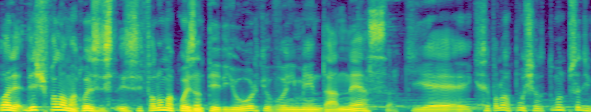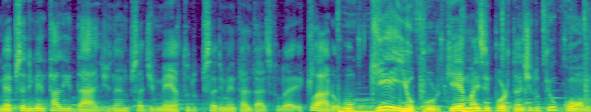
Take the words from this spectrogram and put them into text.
Olha, deixa eu falar uma coisa. Você falou uma coisa anterior que eu vou emendar nessa, que é que você falou, ah, puxa, todo mundo precisa de, precisa de mentalidade, né? Não precisa de método, precisa de mentalidade. Você falou, é claro, o que e o porquê é mais importante do que o como.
